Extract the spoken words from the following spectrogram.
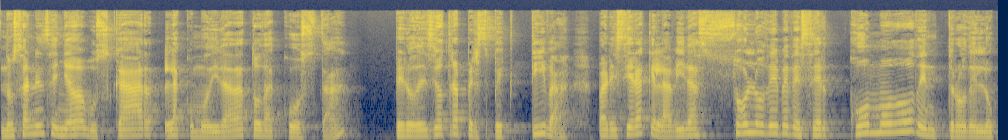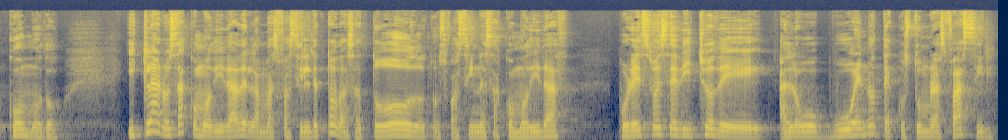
Nos han enseñado a buscar la comodidad a toda costa, pero desde otra perspectiva. Pareciera que la vida solo debe de ser cómodo dentro de lo cómodo. Y claro, esa comodidad es la más fácil de todas, a todos nos fascina esa comodidad. Por eso ese dicho de a lo bueno te acostumbras fácil.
